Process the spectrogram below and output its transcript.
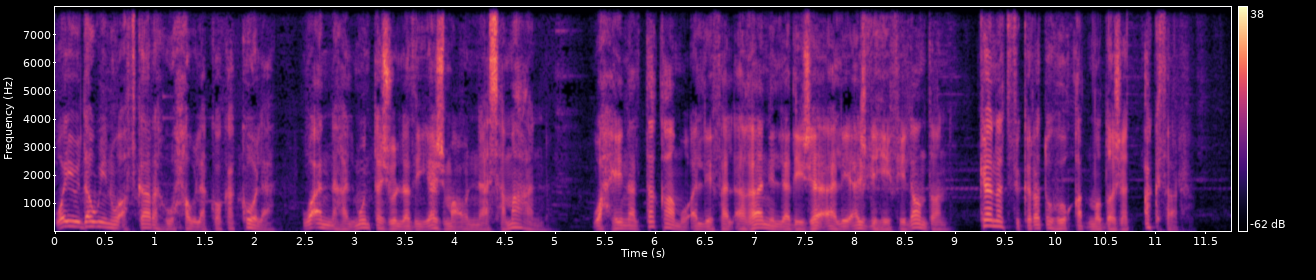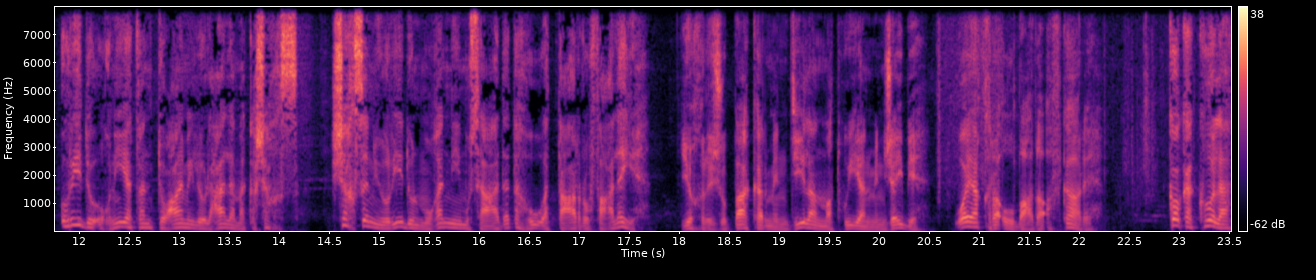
ويدون أفكاره حول كوكاكولا وأنها المنتج الذي يجمع الناس معا. وحين التقى مؤلف الأغاني الذي جاء لأجله في لندن كانت فكرته قد نضجت أكثر. أريد أغنية تعامل العالم كشخص شخص يريد المغني مساعدته والتعرف عليه. يخرج باكر منديلا مطويا من جيبه ويقرأ بعض أفكاره. كوكاكولا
